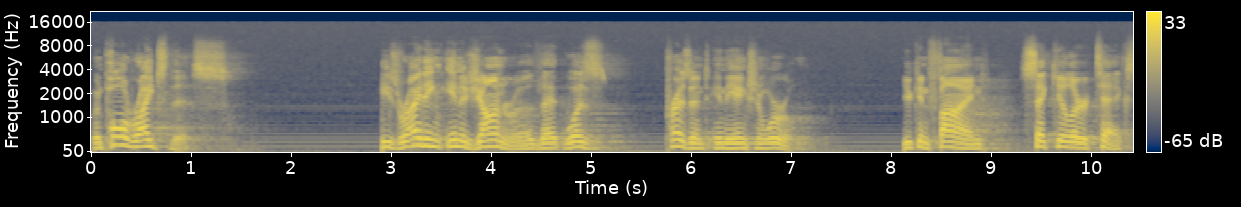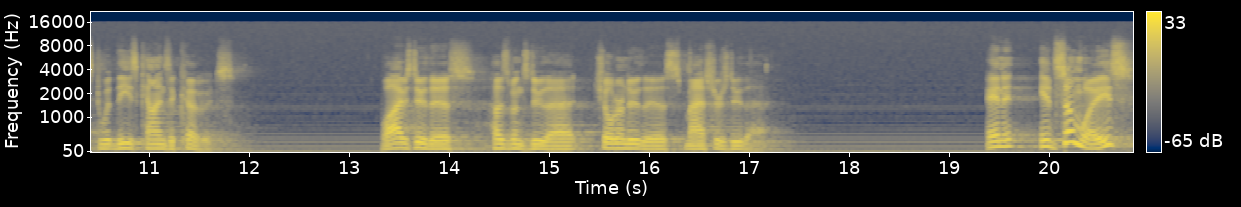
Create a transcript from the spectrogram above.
When Paul writes this, he's writing in a genre that was present in the ancient world. You can find secular text with these kinds of codes. Wives do this, husbands do that, children do this, masters do that. And it, in some ways,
